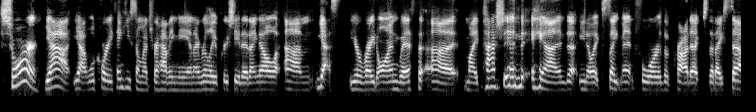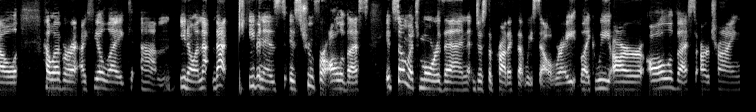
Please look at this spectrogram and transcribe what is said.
Sure. Yeah. Yeah. Well, Corey, thank you so much for having me. And I really appreciate it. I know, um, yes, you're right on with uh, my passion and, you know, excitement for the product that I sell. However, I feel like, um, you know, and that, that even is is true for all of us. It's so much more than just the product that we sell right? Like we are all of us are trying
